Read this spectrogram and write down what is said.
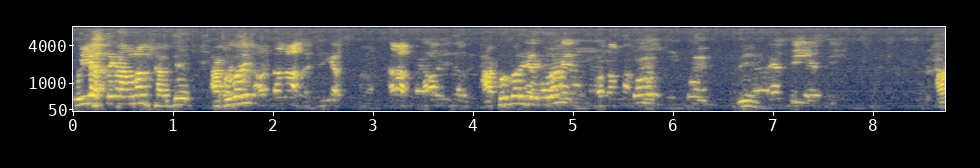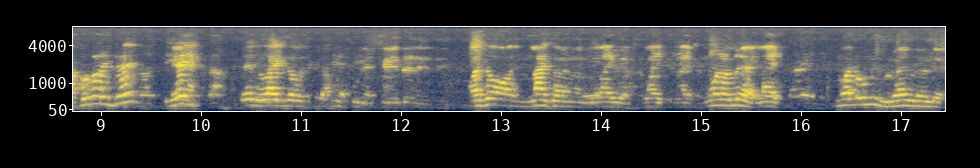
ওই আজ থেকে আনলাম সাজে ঠাকুরবাড়ি ঠিক আছে ঠাকুরবাড়িতে গেলাম জি, ঠাকুরবাড়িতে এই এই লাইক দাও না লাইভ লাইভ লাইভ মোবাইল লয়ে লাইভ মোবাইল উমি ঘুরাই ঘুরাই লয়ে লাইভে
